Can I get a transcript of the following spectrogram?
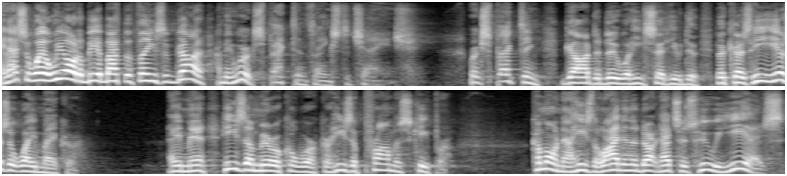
And that's the way we ought to be about the things of God. I mean, we're expecting things to change. We're expecting God to do what He said He would do because He is a waymaker. Amen. He's a miracle worker. He's a promise keeper. Come on now, He's the light in the dark. That's just who He is.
